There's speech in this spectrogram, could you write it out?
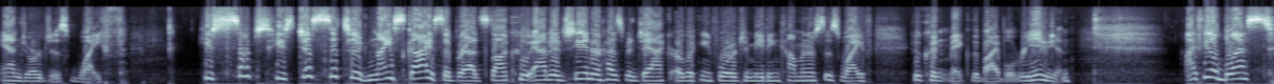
and George's wife. He's such he's just such a nice guy, said Bradstock, who added she and her husband Jack are looking forward to meeting Cominos' wife, who couldn't make the Bible reunion. I feel blessed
